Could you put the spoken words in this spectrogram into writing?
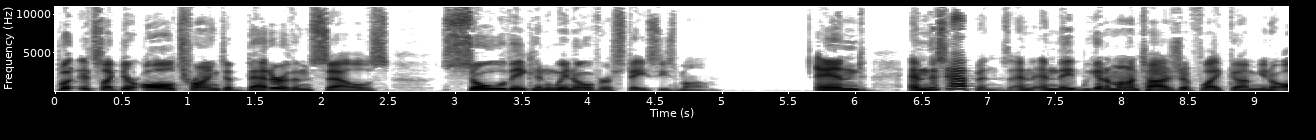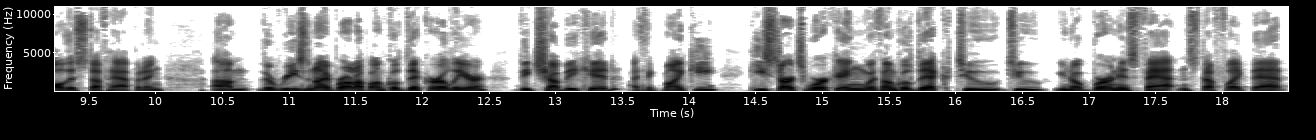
But it's like they're all trying to better themselves so they can win over Stacy's mom and and this happens. And and they we get a montage of like um you know all this stuff happening. Um the reason i brought up uncle dick earlier the chubby kid i think mikey he starts working with uncle dick to to you know burn his fat and stuff like that.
